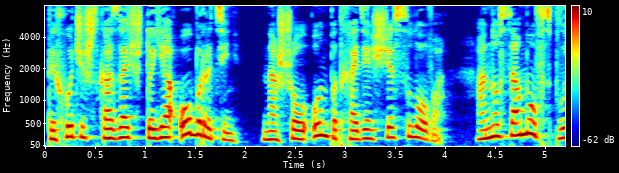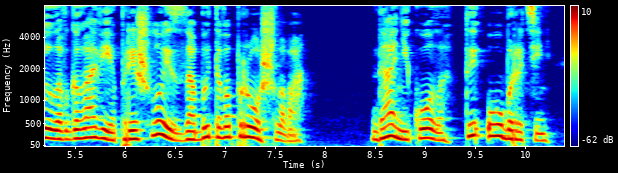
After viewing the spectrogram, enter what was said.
«Ты хочешь сказать, что я оборотень?» – Нашел он подходящее слово. Оно само всплыло в голове, пришло из забытого прошлого. «Да, Никола, ты оборотень», —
